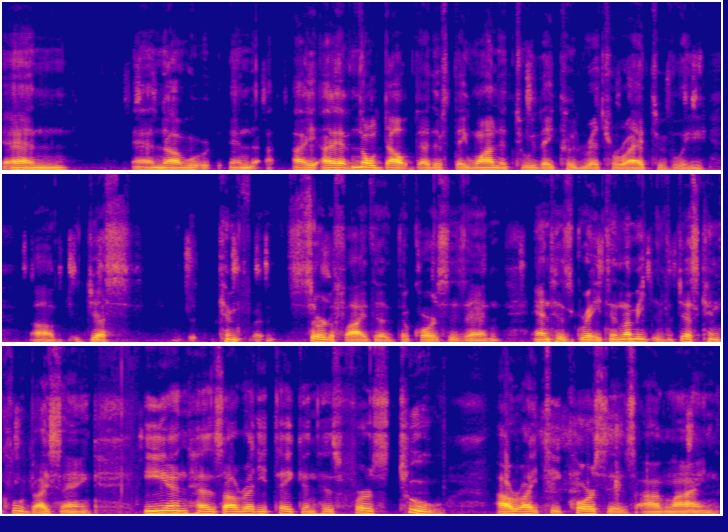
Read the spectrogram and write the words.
And and uh, and I, I, have no doubt that if they wanted to, they could retroactively uh, just conf- certify the, the courses and and his grades. And let me just conclude by saying, Eian has already taken his first two RIT courses online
